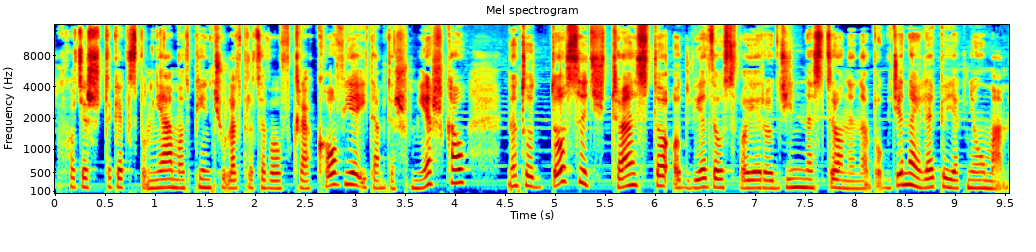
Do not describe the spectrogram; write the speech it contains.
chociaż tak jak wspomniałam, od pięciu lat pracował w Krakowie i tam też mieszkał, no to dosyć często odwiedzał swoje rodzinne strony, no bo gdzie najlepiej jak nie u mamy.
